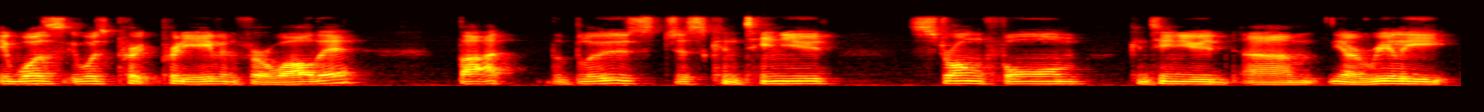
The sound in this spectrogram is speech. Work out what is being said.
it was it was pre- pretty even for a while there, but the Blues just continued strong form, continued um, you know really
